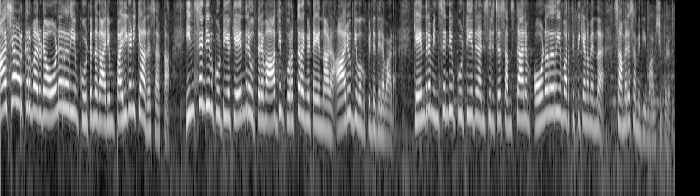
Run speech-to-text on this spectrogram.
ആശാ വർക്കർമാരുടെ ഓണറേറിയം കൂട്ടുന്ന കാര്യം പരിഗണിക്കാതെ സർക്കാർ. ഇൻസെന്റീവ് കൂട്ടിയ കേന്ദ്ര ഉത്തരവ് ആദ്യം പുറത്തിറങ്ങട്ടെ എന്നാണ് ആരോഗ്യവകുപ്പിന്റെ നിലപാട്. കേന്ദ്രം ഇൻസെന്റീവ് കൂട്ടിയതിനനുസരിച്ച് സംസ്ഥാനം ഓണറേറിയം വർദ്ധിപ്പിക്കണമെന്ന് സമരസമിതിയും ആവശ്യപ്പെടുന്നു.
